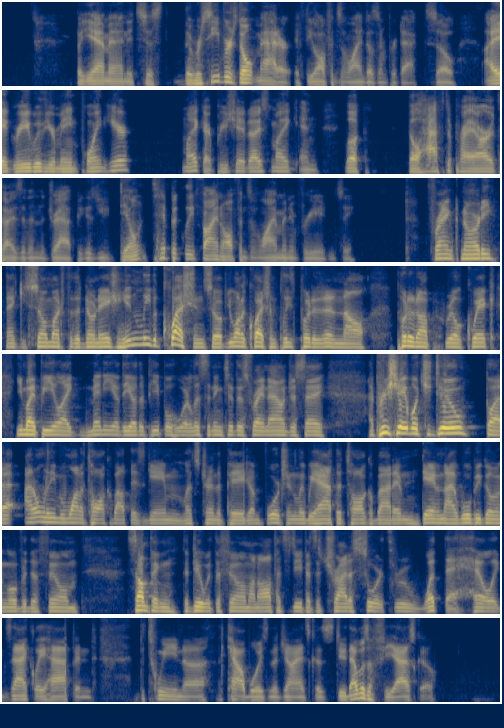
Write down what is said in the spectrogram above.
but yeah, man, it's just the receivers don't matter if the offensive line doesn't protect. So I agree with your main point here, Mike. I appreciate it, Ice Mike. And look, they'll have to prioritize it in the draft because you don't typically find offensive linemen in free agency. Frank Nardi, thank you so much for the donation. He didn't leave a question, so if you want a question, please put it in and I'll put it up real quick. You might be like many of the other people who are listening to this right now and just say, I appreciate what you do, but I don't even want to talk about this game. Let's turn the page. Unfortunately, we have to talk about it. And Dan and I will be going over the film, something to do with the film on offense and defense to try to sort through what the hell exactly happened between uh, the Cowboys and the Giants. Because, dude, that was a fiasco.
